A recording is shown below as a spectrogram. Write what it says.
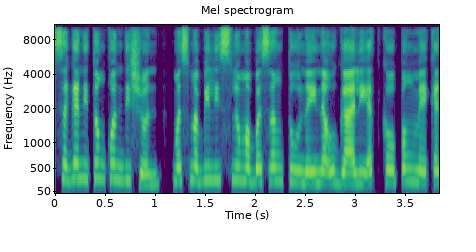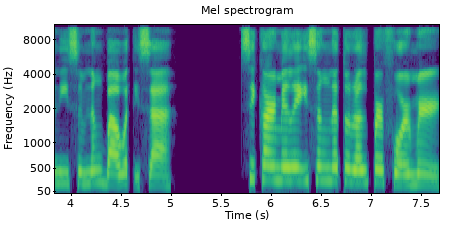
Sa ganitong kondisyon, mas mabilis lumabas ang tunay na ugali at coping mechanism ng bawat isa. Si Carmel ay isang natural performer.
